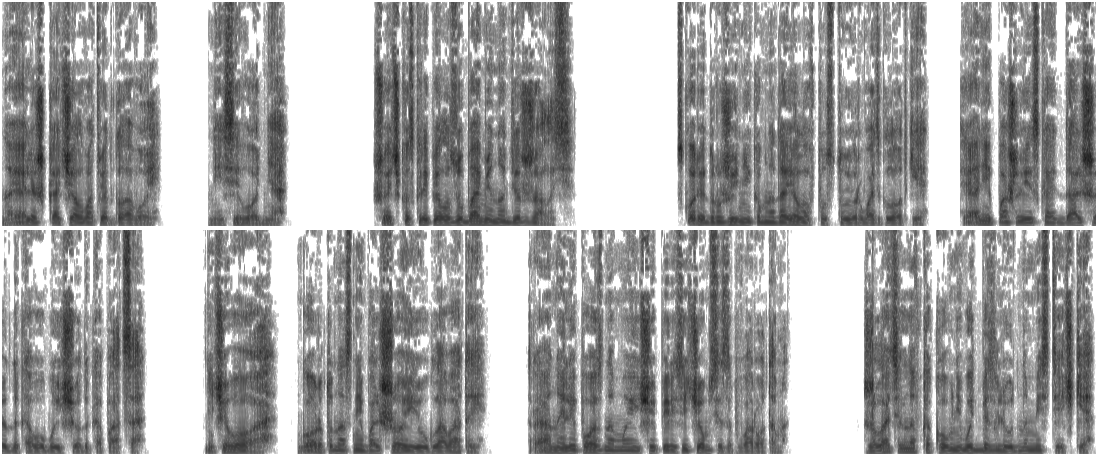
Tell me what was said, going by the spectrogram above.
но я лишь качал в ответ головой. Не сегодня. Шечка скрипела зубами, но держалась. Вскоре дружинникам надоело впустую рвать глотки, и они пошли искать дальше, до кого бы еще докопаться. Ничего, город у нас небольшой и угловатый. Рано или поздно мы еще пересечемся за поворотом. Желательно в каком-нибудь безлюдном местечке.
